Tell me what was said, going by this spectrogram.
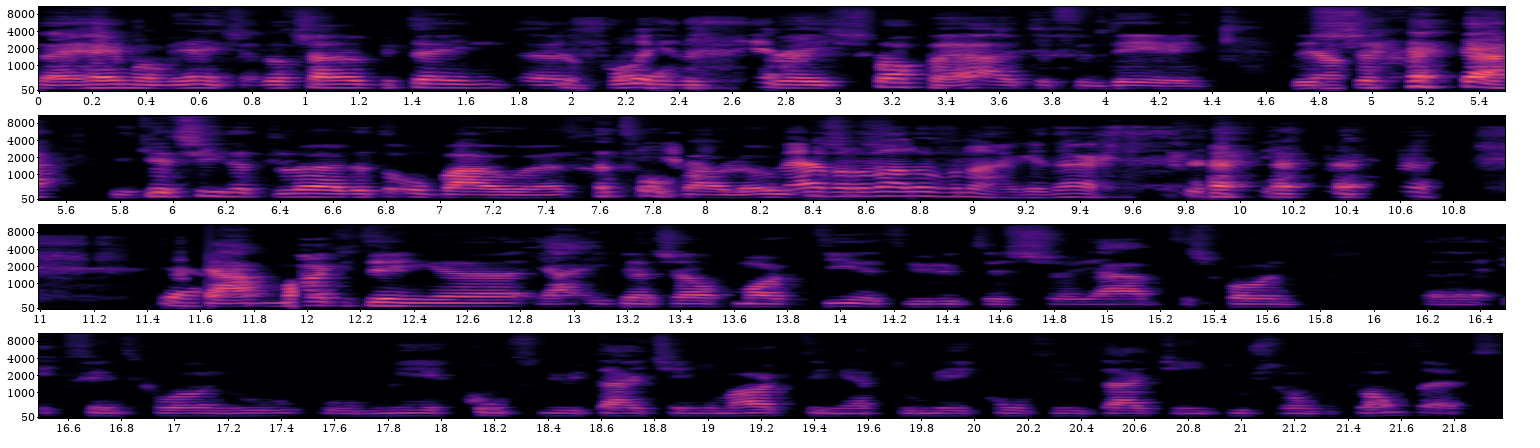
Nee, helemaal mee eens. En dat zijn ook meteen uh, de volgende twee stappen hè, uit de fundering. Dus ja. Uh, ja, je kunt zien dat, uh, dat de opbouw, dat de opbouw ja, logisch We hebben er wel over nagedacht. ja. ja. marketing. ja, ik ben zelf marketeer natuurlijk. Dus ja, het is gewoon. ik vind gewoon hoe, hoe meer continuïteit je in je marketing hebt, hoe meer continuïteit je in je toestroom van klanten hebt.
